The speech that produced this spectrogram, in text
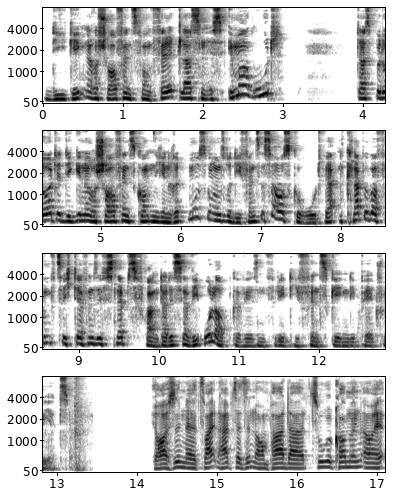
die gegnerische Offense vom Feld lassen ist immer gut. Das bedeutet, die generische Offense kommt nicht in Rhythmus und unsere Defense ist ausgeruht. Wir hatten knapp über 50 Defensive Snaps, Frank. Das ist ja wie Urlaub gewesen für die Defense gegen die Patriots. Ja, es sind in der zweiten Halbzeit sind noch ein paar dazugekommen, aber äh,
